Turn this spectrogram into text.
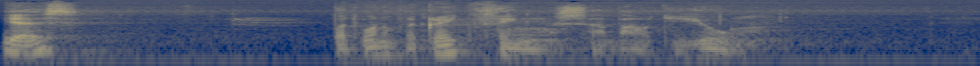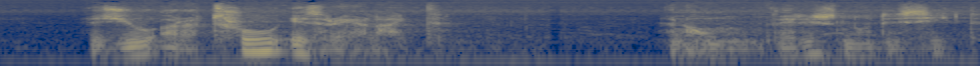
Yes. But one of the great things about you is you are a true Israelite in whom there is no deceit.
